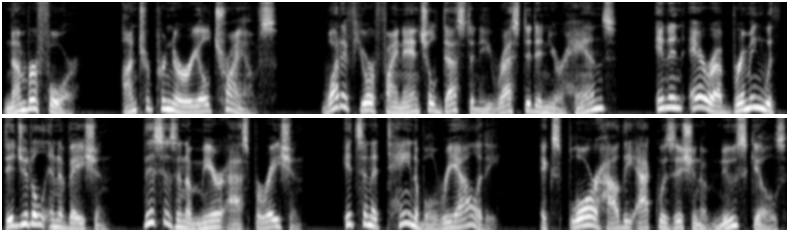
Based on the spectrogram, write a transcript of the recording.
Number 4. Entrepreneurial Triumphs. What if your financial destiny rested in your hands? In an era brimming with digital innovation, this isn't a mere aspiration, it's an attainable reality. Explore how the acquisition of new skills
